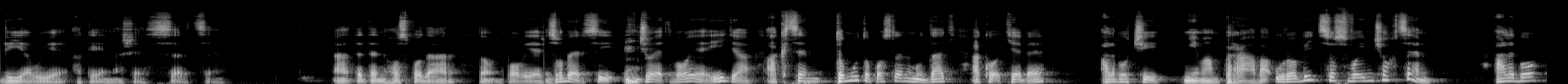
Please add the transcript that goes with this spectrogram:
vyjavuje, aké je naše srdce. A ten hospodár to povie, zober si, čo je tvoje, ide a ak chcem tomuto poslednému dať ako tebe, alebo či nemám práva urobiť so svojím, čo chcem. Alebo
